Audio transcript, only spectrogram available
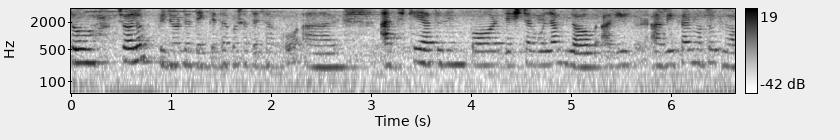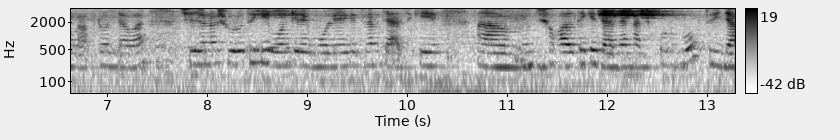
তো চলো, ভিডিওটা দেখতে থাকো, সাথে থাকো। আর আজকে এতদিন পর চেষ্টা করলাম ব্লগ আগে, আগেকার মতো ব্লগ আপলোড দেওয়ার। সেজন্য শুরু থেকেই বোনকে বলে রেখেছিলাম যে আজকে সকাল থেকে যা যা কাজ করব, তুই যা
